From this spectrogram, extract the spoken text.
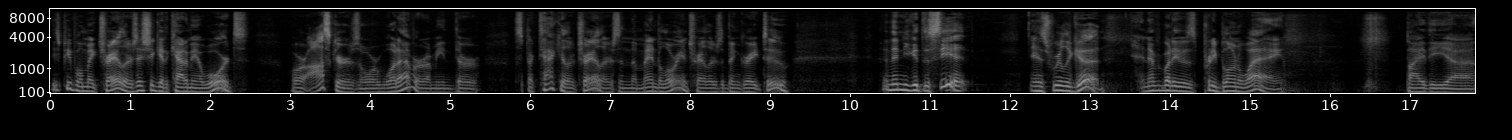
these people make trailers, they should get Academy Awards or Oscars or whatever. I mean, they're spectacular trailers, and the Mandalorian trailers have been great too. And then you get to see it, and it's really good. And everybody was pretty blown away by the uh,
